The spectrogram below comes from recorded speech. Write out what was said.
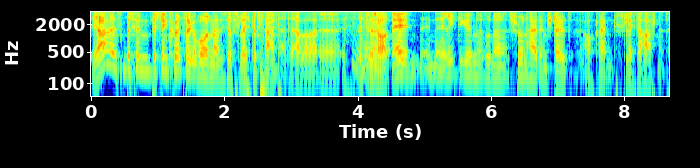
Ja, ist ein bisschen, bisschen kürzer geworden, als ich das vielleicht geplant hatte, aber äh, ist, ist ja. in Ordnung. Ey, eine richtige, so eine Schönheit entstellt auch kein schlechter Haarschnitt.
